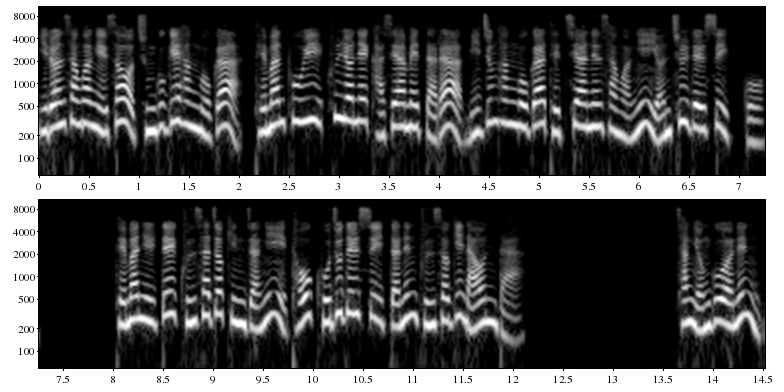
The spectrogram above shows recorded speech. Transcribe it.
이런 상황에서 중국의 항모가 대만 포위 훈련에 가세함에 따라 미중 항모가 대치하는 상황이 연출될 수 있고 대만 일대 군사적 긴장이 더욱 고조될 수 있다는 분석이 나온다. 장 연구원은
